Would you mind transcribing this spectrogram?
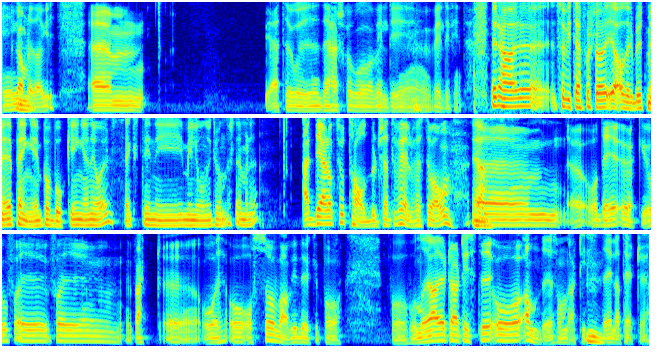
i gamle mm. dager. Um, jeg tror det her skal gå veldig, veldig fint. Dere har, eh, så vidt jeg forstår, aldri brukt mer penger på booking enn i år. 69 millioner kroner, stemmer det? Det er nok totalbudsjettet for hele festivalen. Ja. Uh, og det øker jo for, for hvert uh, år. Og også hva vi bruker på, på honorarer til artister og andre sånne artistrelaterte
